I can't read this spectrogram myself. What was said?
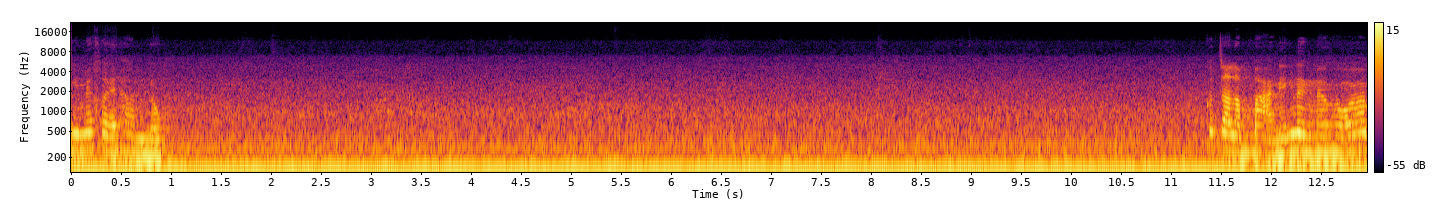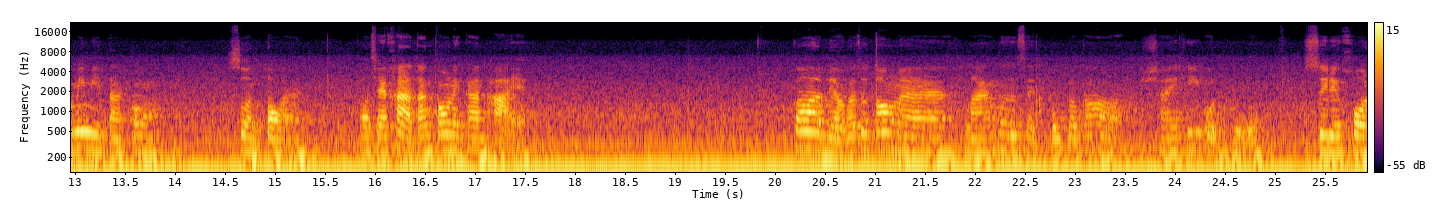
ที่ไม่เคยทำดูก็ จะลำบากนิดนึงนะ เพราะว่าไม่มีตากล้องส่วนตัวนะเราใช้ขาตั้งกล้องในการถ่าย ก็เดี๋ยวก็จะต้องมาล้างมือเสร็จปุ๊บแล้วก็ใช้ที่อดหูซิลิโคน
